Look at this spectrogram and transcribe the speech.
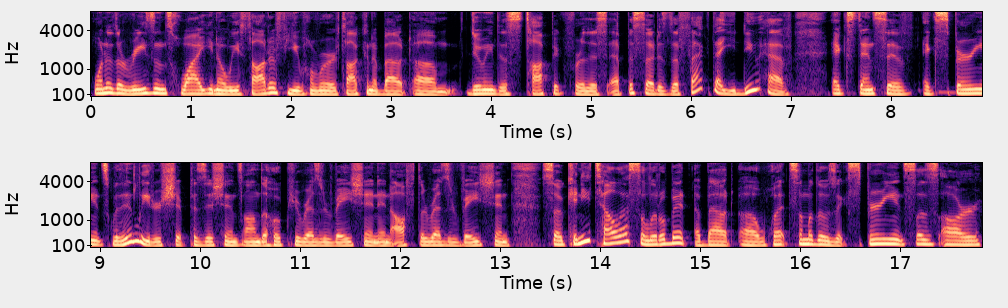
one of the reasons why, you know, we thought of you when we were talking about um, doing this topic for this episode is the fact that you do have extensive experience within leadership positions on the Hopi Reservation and off the reservation. So, can you tell us a little bit about uh, what some of those experiences are?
